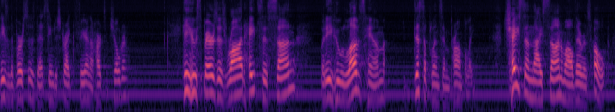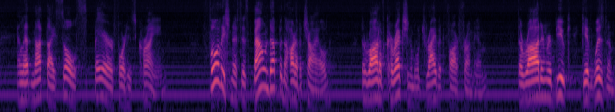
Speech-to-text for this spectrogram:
These are the verses that seem to strike fear in the hearts of children. He who spares his rod hates his son, but he who loves him disciplines him promptly. Chasten thy son while there is hope, and let not thy soul spare for his crying. Foolishness is bound up in the heart of a child. The rod of correction will drive it far from him. The rod and rebuke give wisdom,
